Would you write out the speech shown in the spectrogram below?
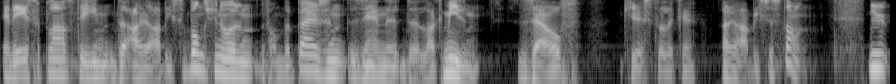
in de eerste plaats tegen de Arabische bondgenoten van de Perzen zijn de Lakmiden, zelf christelijke Arabische stammen. Nu,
